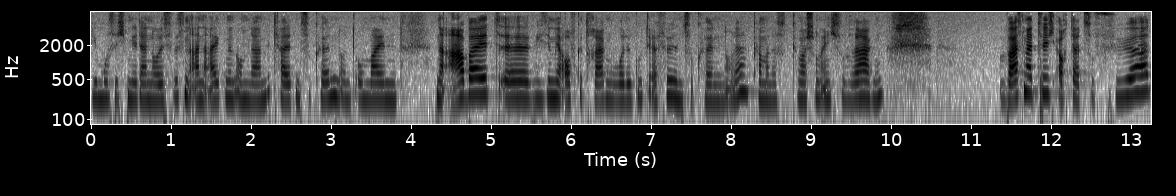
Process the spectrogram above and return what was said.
wie muss ich mir da neues Wissen aneignen, um da mithalten zu können und um meine Arbeit, äh, wie sie mir aufgetragen wurde, gut erfüllen zu können, oder? Kann man das kann man schon eigentlich so sagen. Was natürlich auch dazu führt,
